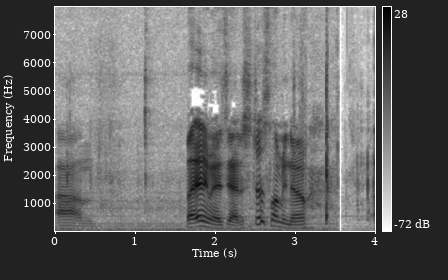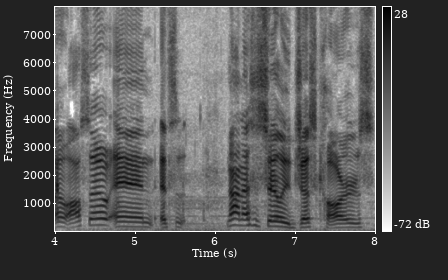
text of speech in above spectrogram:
Um, but anyways, yeah, just just let me know. Oh, also, and it's not necessarily just cars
